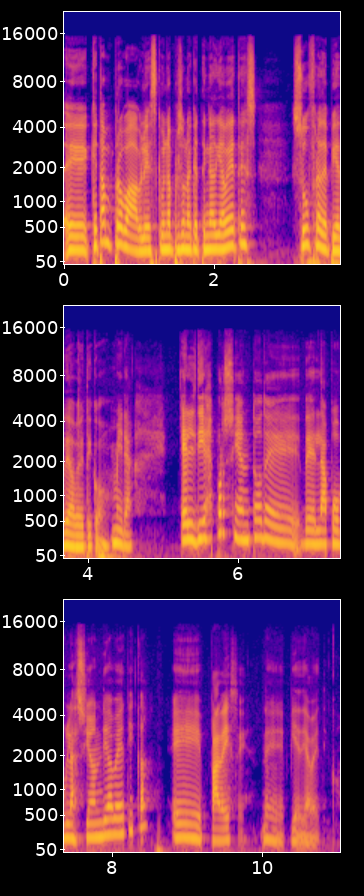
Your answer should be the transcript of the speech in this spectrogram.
eh, qué tan probable es que una persona que tenga diabetes sufra de pie diabético? Mira, el 10% de, la población diabética eh, padece de pie diabético.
